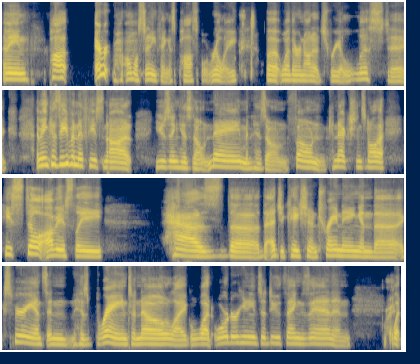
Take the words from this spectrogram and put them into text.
I mean, po- every, almost anything is possible, really, but whether or not it's realistic. I mean, because even if he's not using his own name and his own phone and connections and all that, he still obviously has the the education training and the experience in his brain to know like what order he needs to do things in and Right. what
